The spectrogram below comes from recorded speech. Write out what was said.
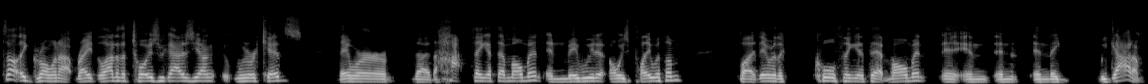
it's not like growing up, right? A lot of the toys we got as young, when we were kids, they were the, the hot thing at that moment. And maybe we didn't always play with them, but they were the cool thing at that moment. And, and, and they, we got them.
